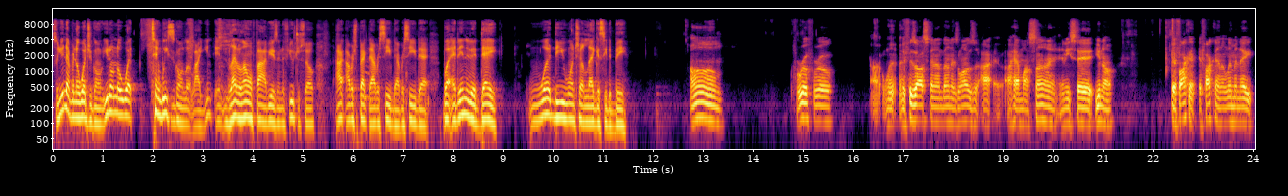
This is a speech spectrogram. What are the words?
So you never know what you're going. You don't know what 10 weeks is going to look like. You, it- let alone five years in the future. So I, I respect that. I received that. I received that. But at the end of the day, what do you want your legacy to be? Um, for real, for real. Uh, when, if it's all said and done, as long as I I have my son, and he said, you know, if I can if I can eliminate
